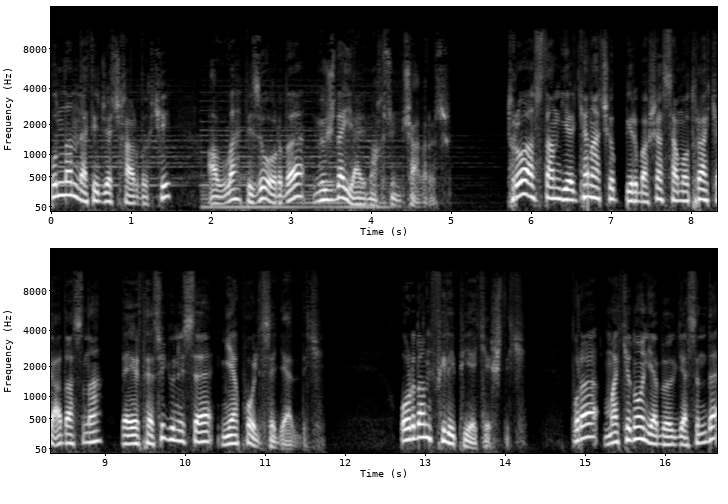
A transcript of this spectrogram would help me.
Bundan nəticə çıxardıq ki, Allah bizi orada müjdə yaymaq üçün çağırır. Troasdan yelkən açıb birbaşa Samotraki adasına və ertəsi gün isə Neapolisə gəldik. Oradan Filipiyə keçdik. Bura Makedoniya bölgəsində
